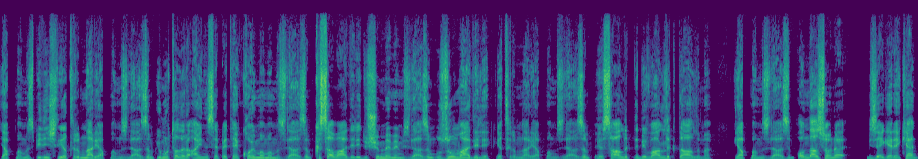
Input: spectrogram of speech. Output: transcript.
yapmamız, bilinçli yatırımlar yapmamız lazım. Yumurtaları aynı sepete koymamamız lazım. Kısa vadeli düşünmememiz lazım. Uzun vadeli yatırımlar yapmamız lazım. E, sağlıklı bir varlık dağılımı yapmamız lazım. Ondan sonra bize gereken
